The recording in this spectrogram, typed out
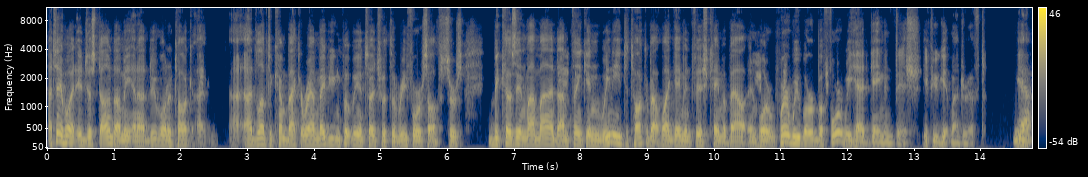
I tell you what, it just dawned on me, and I do want to talk. I, would love to come back around. Maybe you can put me in touch with the resource officers because in my mind, I'm thinking we need to talk about why game and fish came about and where where we were before we had game and fish. If you get my drift, yeah, yeah.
